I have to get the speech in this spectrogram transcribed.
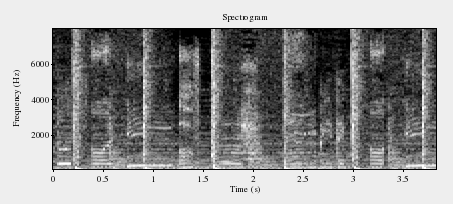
the god of and be the god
